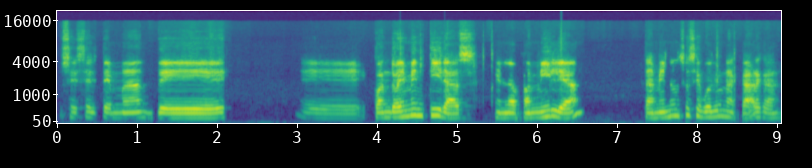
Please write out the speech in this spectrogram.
pues, es el tema de eh, cuando hay mentiras en la familia, también eso se vuelve una carga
